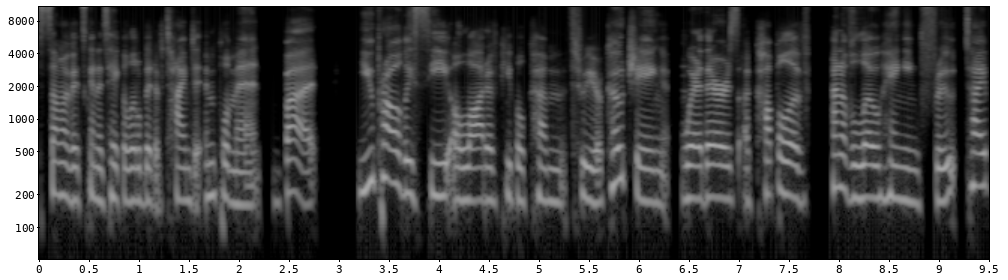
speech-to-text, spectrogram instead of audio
some of it's going to take a little bit of time to implement, but you probably see a lot of people come through your coaching where there's a couple of kind of low hanging fruit type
